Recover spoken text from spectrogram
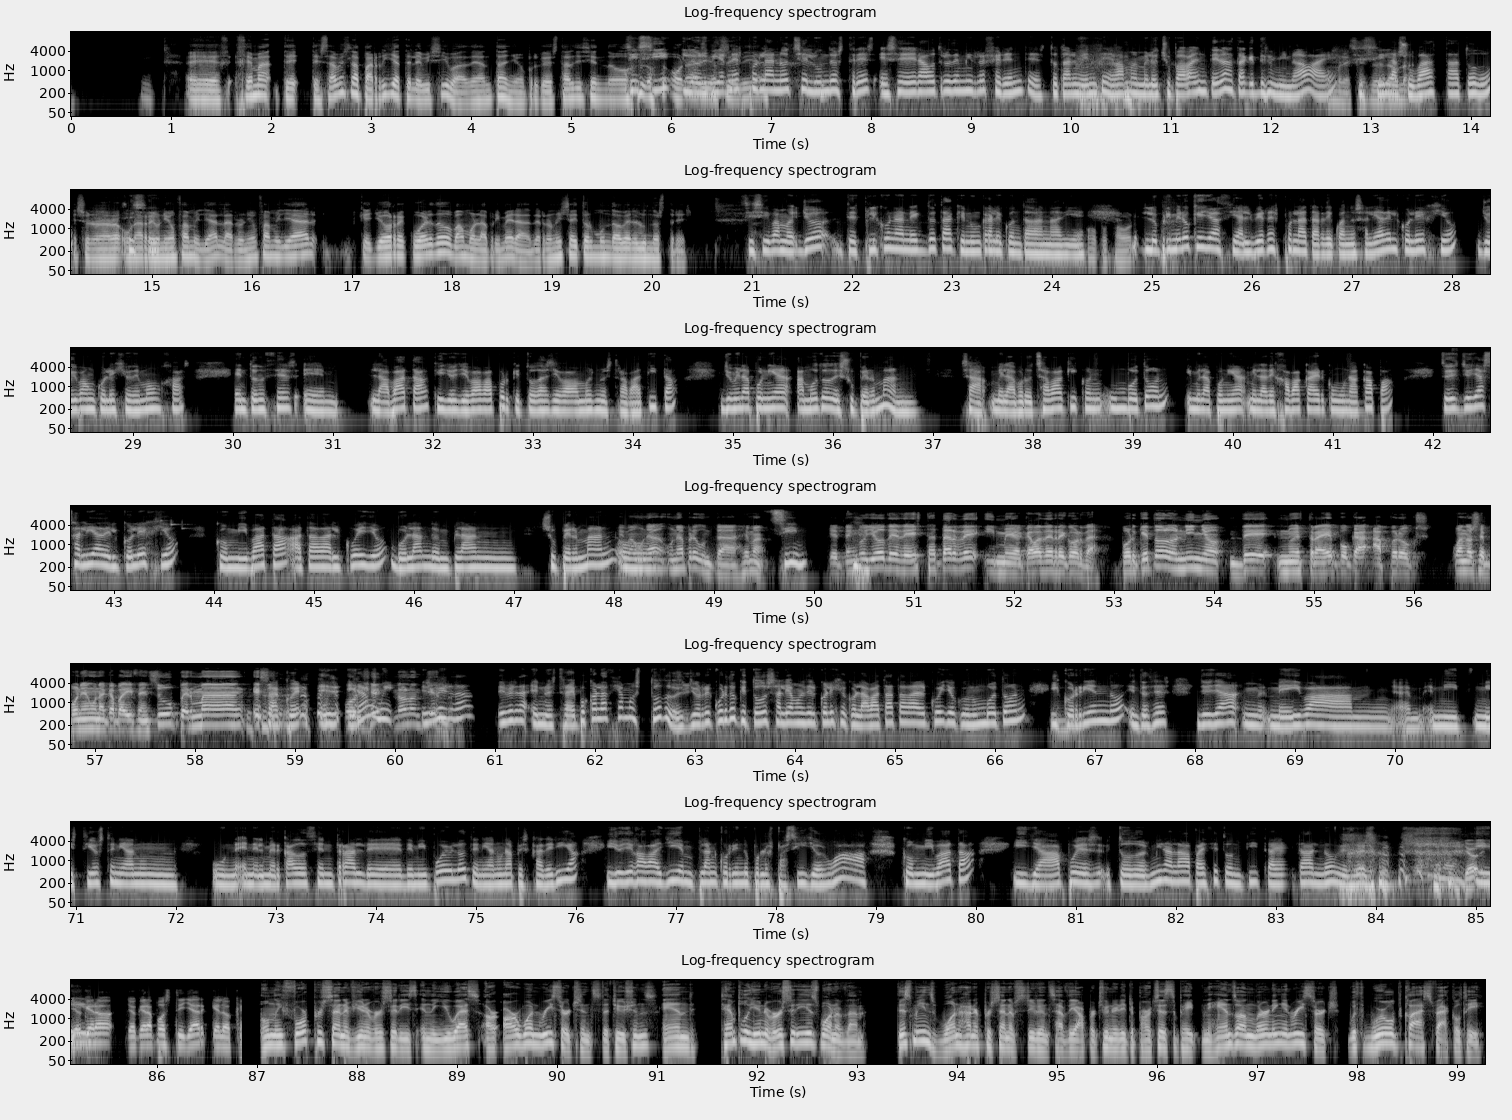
Eh, Gema, ¿te, te sabes la parrilla televisiva de antaño? Porque estás diciendo. Sí, los sí, los viernes por la noche, el 1, 2, 3, ese era otro de mis referentes, totalmente. Vamos, me lo chupaba entero hasta que terminaba, ¿eh? Hombre, sí, sí, la una- subasta, todo. Eso era una, Sí, una sí. reunión familiar. La reunión familiar que yo recuerdo, vamos, la primera, de reunirse ahí todo el mundo a ver el 1, 2, 3. Sí, sí, vamos. Yo te explico una anécdota que nunca le he contado a nadie. Oh, por favor. Lo primero que yo hacía el viernes por la tarde, cuando salía del colegio, yo iba a un colegio de monjas, entonces eh, la bata que yo llevaba, porque todas llevábamos nuestra batita, yo me la ponía a modo de Superman. O sea, me la abrochaba aquí con un botón y me la ponía, me la dejaba caer como una capa. Entonces yo ya salía del colegio con mi bata atada al cuello, volando en plan Superman. Gema, o- una, una pregunta, Gema, Sí, que tengo yo desde esta tarde y me acabas de recordar. ¿Por qué todos los niños de nuestra época aprox, cuando se ponían una capa, dicen Superman? ¿Se Eso, es- ¿Por era qué? muy, No lo es entiendo. verdad, es verdad. En nuestra época lo hacíamos todos. Sí. Yo recuerdo que todos salíamos del colegio con la batata al cuello con un botón y corriendo. Entonces yo ya me iba, mm, mi- mis tíos tenían un, un- en el mercado central de, de mi pueblo tenían una pescadería y yo llegaba allí en plan corriendo por los pasillos, ¡guau! con mi bata y ya pues todos, mírala, parece tontita y tal, ¿no? Yo, Y- yo quiero, yo quiero apostillar que los que Only 4% of universities in the U.S. are R1 research institutions, and Temple University is one of them. This means 100% of students have the opportunity to participate in hands on learning and research with world class faculty.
